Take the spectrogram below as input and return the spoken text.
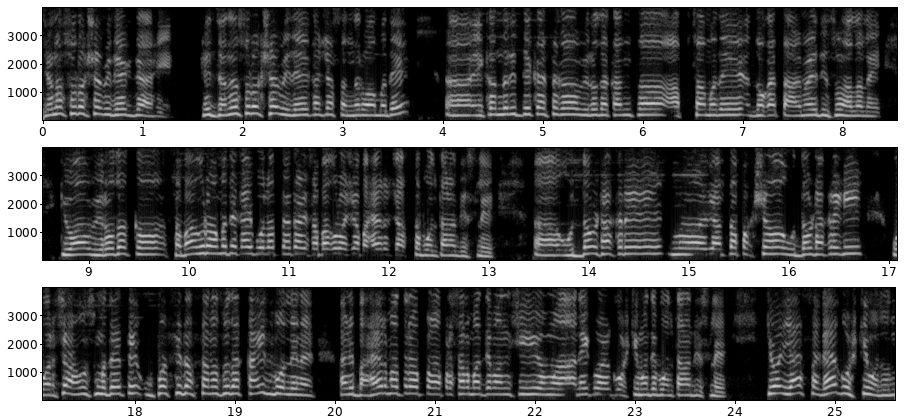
जनसुरक्षा विधेयक जे आहे हे जनसुरक्षा विधेयकाच्या संदर्भामध्ये एकंदरीत ते काय सगळं विरोधकांचा आपसामध्ये जो काय ताळमेळ दिसून आला नाही किंवा विरोधक सभागृहामध्ये काही बोलत नाहीत आणि सभागृहाच्या बाहेर जास्त बोलताना दिसले. उद्धव ठाकरे यांचा पक्ष उद्धव ठाकरेंनी वरच्या हाऊसमध्ये ते उपस्थित असताना सुद्धा काहीच बोलले नाहीत. आणि बाहेर मात्र प- प्रसारमाध्यमांशी अनेक वेळ गोष्टीमध्ये बोलताना दिसले. किंवा या सगळ्या गोष्टीमधून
